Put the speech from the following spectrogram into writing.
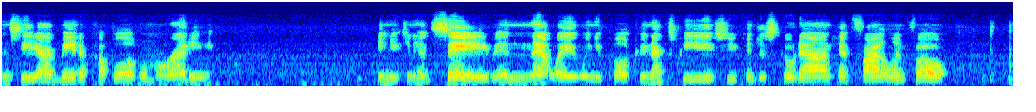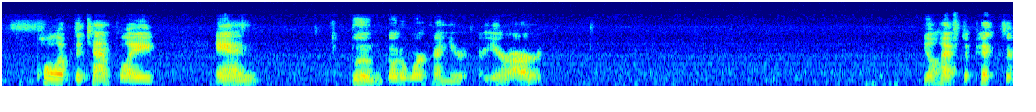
and see I've made a couple of them already. And you can hit save and that way when you pull up your next piece you can just go down, hit file info, pull up the template and boom, go to work on your, your art. You'll have to pick the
